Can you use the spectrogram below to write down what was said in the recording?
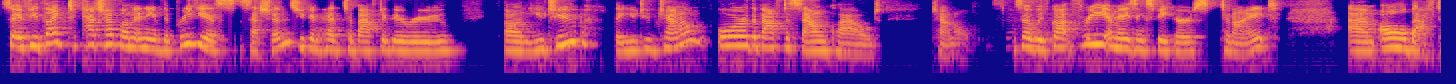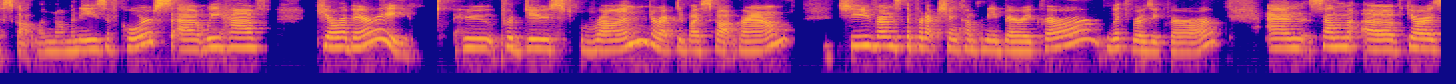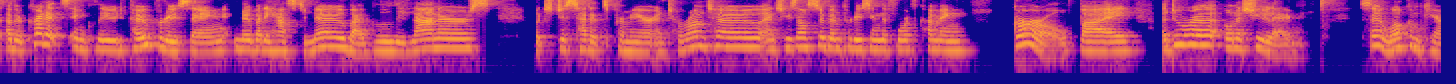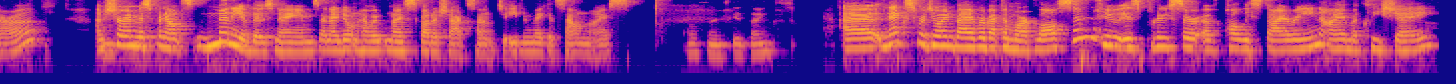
So if you'd like to catch up on any of the previous sessions, you can head to BAFTA Guru on YouTube the YouTube channel or the BAFTA SoundCloud channel. So we've got three amazing speakers tonight, um, all BAFTA Scotland nominees, of course. Uh, we have Ciara Barry, who produced Run, directed by Scott Graham. She runs the production company Barry Crerar with Rosie Crerar. And some of Ciara's other credits include co producing Nobody Has to Know by Bouli Lanners, which just had its premiere in Toronto. And she's also been producing the forthcoming Girl by Adura Onashile. So, welcome, Ciara. I'm sure I mispronounced many of those names, and I don't have a nice Scottish accent to even make it sound nice. Oh, sounds good. Thanks. Uh, next, we're joined by Rebecca Mark Lawson, who is producer of Polystyrene. I am a cliche.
